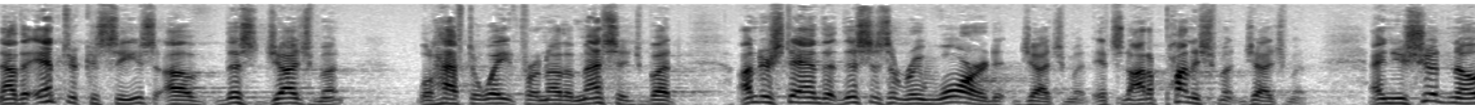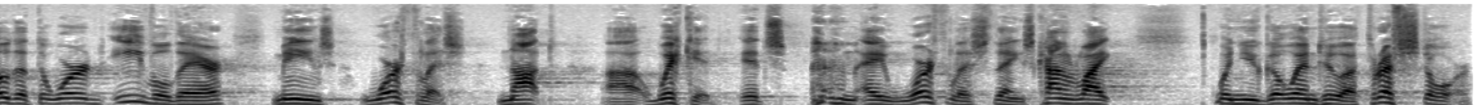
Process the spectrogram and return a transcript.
Now the intricacies of this judgment We'll have to wait for another message, but understand that this is a reward judgment. It's not a punishment judgment. And you should know that the word evil there means worthless, not uh, wicked. It's a worthless thing. It's kind of like when you go into a thrift store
